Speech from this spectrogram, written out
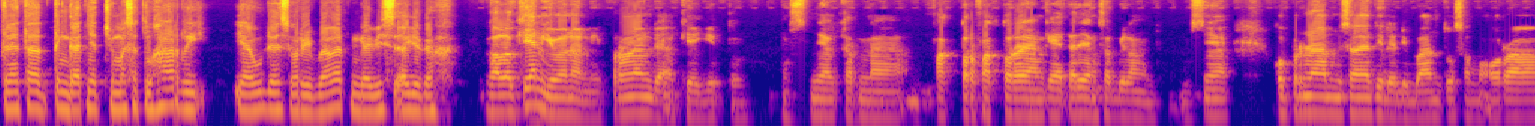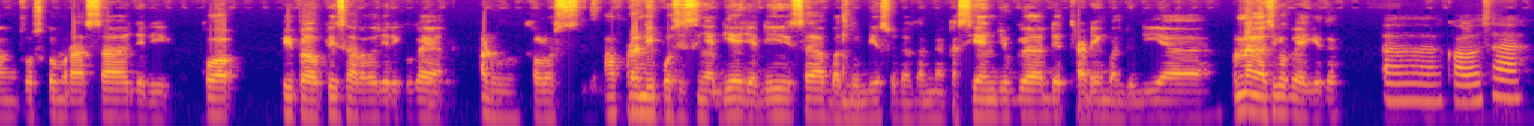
ternyata tenggatnya cuma satu hari ya udah sorry banget nggak bisa gitu. Kalau Kian gimana nih? Pernah nggak kayak gitu? Maksudnya karena faktor-faktor yang kayak tadi yang saya bilang maksudnya kok pernah misalnya tidak dibantu sama orang terus kok merasa jadi kok people pleaser atau jadi kok kayak aduh kalau apa di posisinya dia jadi saya bantu dia sudah karena kasihan juga dia ada yang bantu dia. Pernah nggak sih kok kayak gitu? Uh, kalau saya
